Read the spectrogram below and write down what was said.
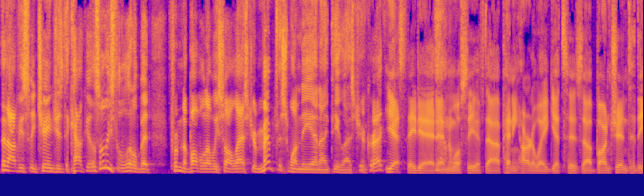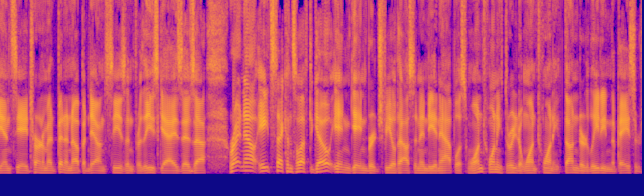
that obviously changes the calculus at least a little bit from the bubble that we saw last year. Memphis won the NIT last year, correct? Yes, they did, and we'll see if uh, Penny Hardaway gets his uh, bunch into the NCAA tournament. Been an up and down season for these guys. As uh, right now, eight seconds left to go in Gainbridge Fieldhouse in Indianapolis, one twenty three to one twenty. Thunder leading the Pacers.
